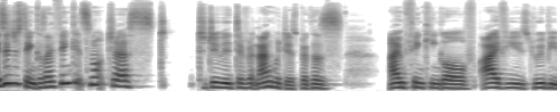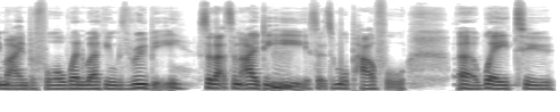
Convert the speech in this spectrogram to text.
it's interesting because I think it's not just to do with different languages because I'm thinking of I've used RubyMine before when working with Ruby, so that's an IDE, mm-hmm. so it's a more powerful uh, way to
